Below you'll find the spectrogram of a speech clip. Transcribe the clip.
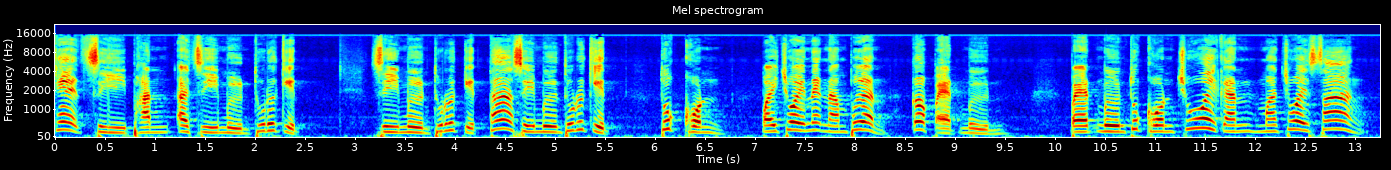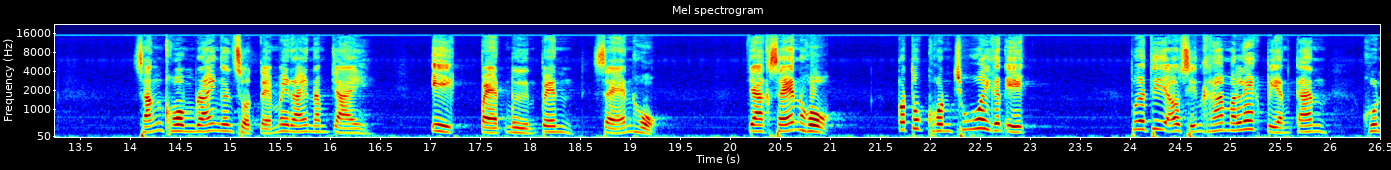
แค่4,000อะ40,000 ธุรกิจ 40,000 ธุรกิจ ถ้า 40,000 ธุรกิจ ทุกคนไปช่วยแนะนำเพื่อนก็ 80,000 80,000 ทุกคนช่วยกันมาช่วยสร้าง สังคมไร้เงินสดแต่ไม่ไร้น้ำใจ อีก 80,000 เป็นแสนหกจากแสนหกก็ทุกคนช่วยกันอีก เพื่อที่จะเอาสินค้ามาแลกเปลี่ยนกัน คุณ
